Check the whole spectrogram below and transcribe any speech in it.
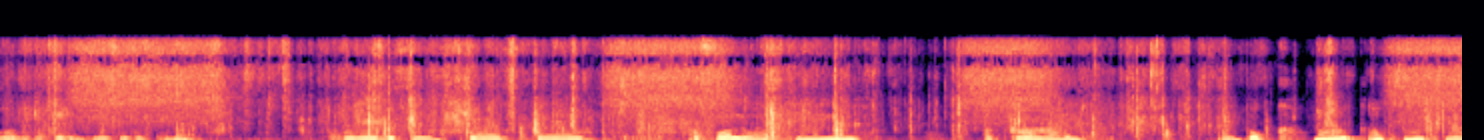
Oh, that are taking place with this thing. So this is just uh, a follower thing, a card, a bookmark sorts. Yeah,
